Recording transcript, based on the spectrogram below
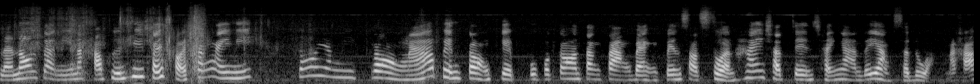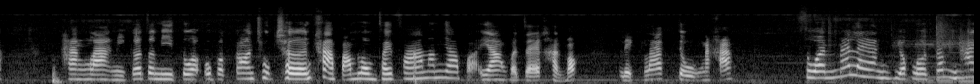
และนอกจากนี้นะคะ พื้นที่ใช้สอยข้างในนี้ ก็ยังมีกล่องนะเป็นกล่องเก็บอุปกรณ์ต่างๆ แบ่งเป็นสัดส่วนให้ชัดเจนใช้งานได้อย่างสะดวกนะคะ ข้างล่างนี้ก็จะมีตัวอุปกรณ์ฉุกเฉินค่ะ ปั๊มลมไฟฟ้าน้ำยาปะยางประแจขันบล็อกเหล็กลากจูงนะคะ ส่วนแม่แรงยกรถก็มีให้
